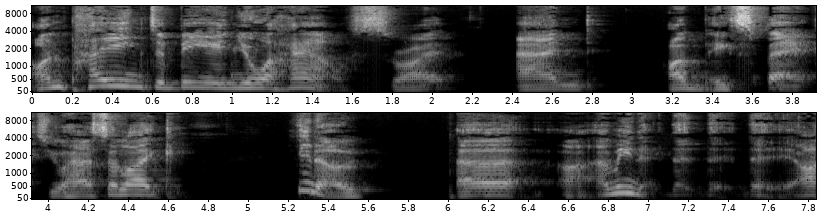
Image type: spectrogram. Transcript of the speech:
I'm paying to be in your house, right? And I expect your house. So, like, you know, uh, I I mean, th- th- th- I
